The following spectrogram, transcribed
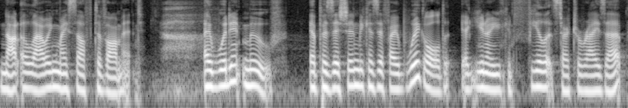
not allowing myself to vomit. I wouldn't move a position because if I wiggled, uh, you know, you could feel it start to rise up.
